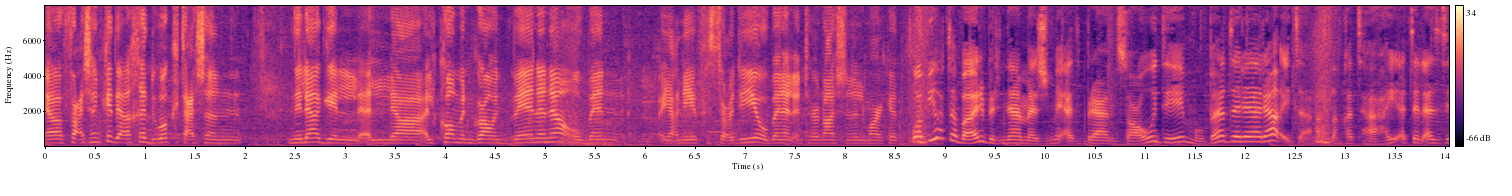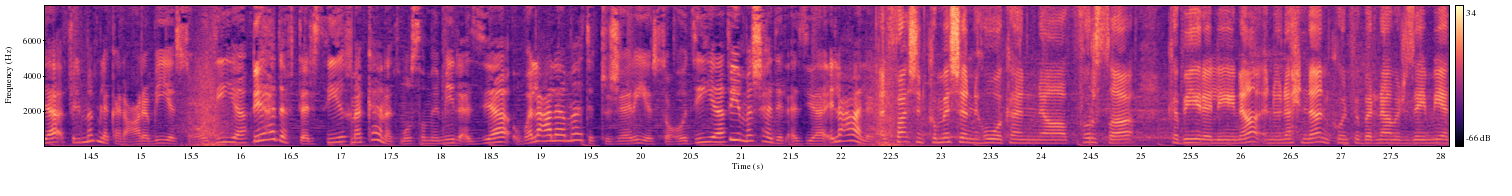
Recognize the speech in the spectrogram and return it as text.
آه، فعشان كذا أخذ وقت عشان نلاقي ال common ground بيننا وبين يعني في السعودية وبين ال international market. وبيعتبر برنامج 100 brand سعودي مبادرة رائدة. أطلقتها هيئة الأزياء في المملكة العربية السعودية بهدف ترسيخ مكانة مصممي الأزياء والعلامات التجارية السعودية في مشهد الأزياء العالمي ال fashion commission هو كان فرصة كبيرة لينا إنه نحن نكون في برنامج زي 100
